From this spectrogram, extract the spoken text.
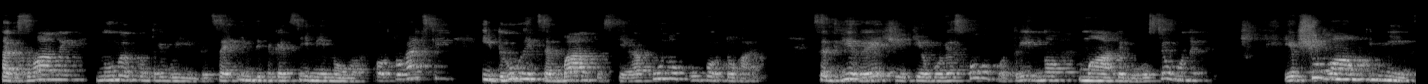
так званий номер контрибуїнти. Це ідентифікаційний номер португальський, і другий це банківський рахунок у Португалії. Це дві речі, які обов'язково потрібно мати, бо без цього не Якщо вам НІФ,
